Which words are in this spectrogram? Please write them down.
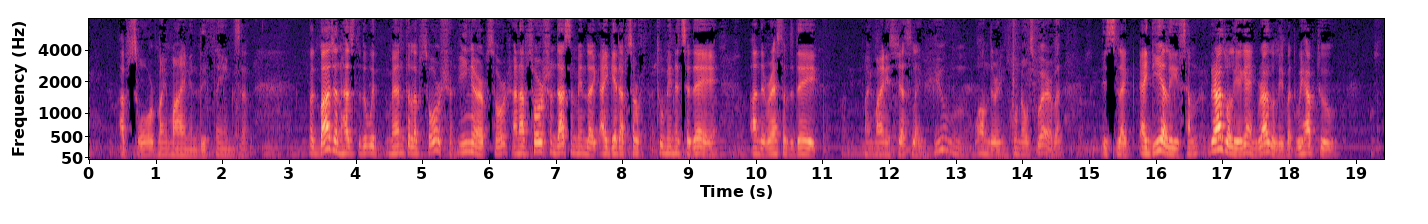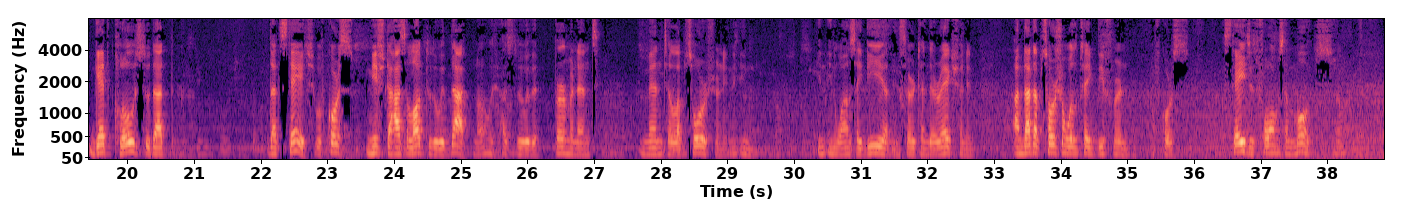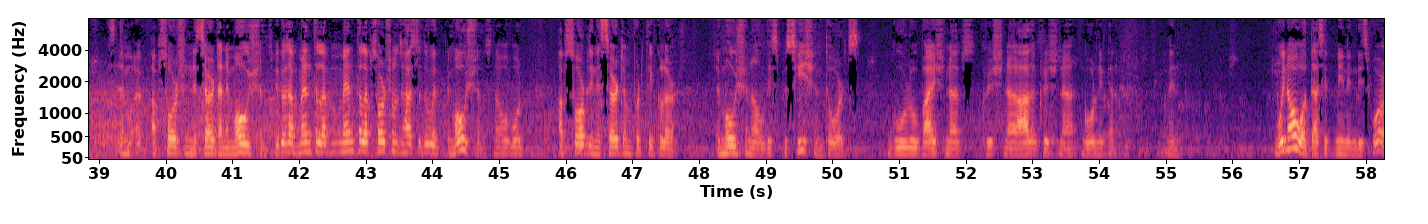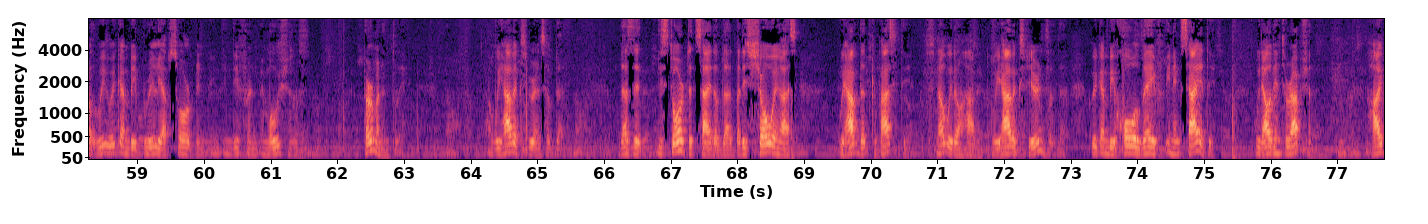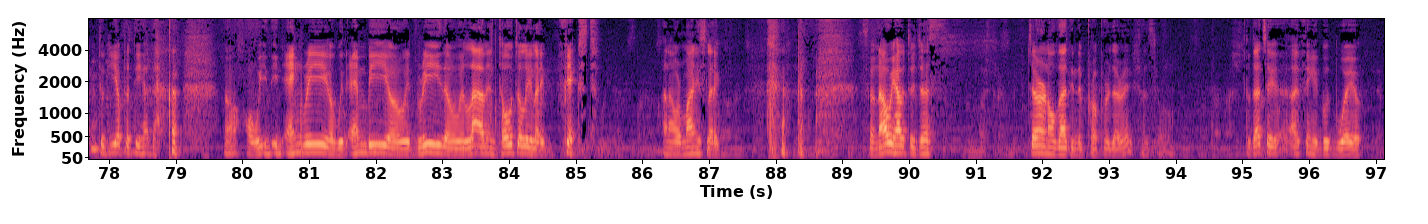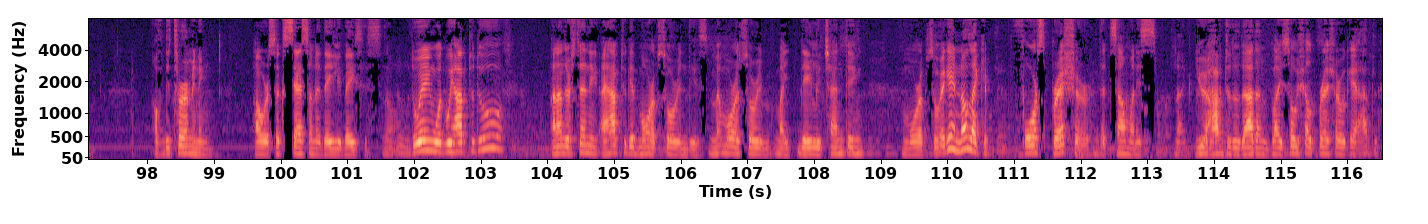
absorb my mind in these things. Uh, but bhajan has to do with mental absorption, inner absorption. And absorption doesn't mean like I get absorbed two minutes a day and the rest of the day my mind is just like wandering who knows where. But it's like ideally some gradually again, gradually, but we have to get close to that that stage. Of course, Nishtha has a lot to do with that. No, it has to do with the permanent mental absorption in in, in, in one's ideal in certain direction, and, and that absorption will take different, of course, stages, forms, and modes. No? Uh, absorption in certain emotions because a mental mental absorption has to do with emotions. No, what absorbed in a certain particular emotional disposition towards Guru, Vaishnavas, Krishna, Radha Krishna, Gaura I mean, we know what does it mean in this world. We, we can be really absorbed in, in, in different emotions permanently. No? we have experience of that. No? That's the distorted side of that, but it's showing us we have that capacity. No, we don't have it. We have experience of that. We can be whole day in anxiety without interruption no? Or we in angry or with envy or with greed or with love and totally like fixed. And our mind is like so now we have to just turn all that in the proper direction. So, so that's a I think a good way of of determining our success on a daily basis. Doing what we have to do and understanding I have to get more absorbed in this, more absorbed in my daily chanting, more absorbed. Again, not like a forced pressure that someone is like, you have to do that, and by social pressure, okay, I have to.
